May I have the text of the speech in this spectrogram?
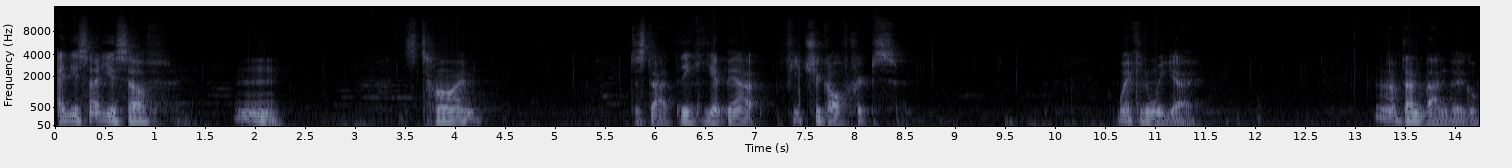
And you say to yourself, hmm, it's time to start thinking about future golf trips. Where can we go? I've done Barnbougle.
